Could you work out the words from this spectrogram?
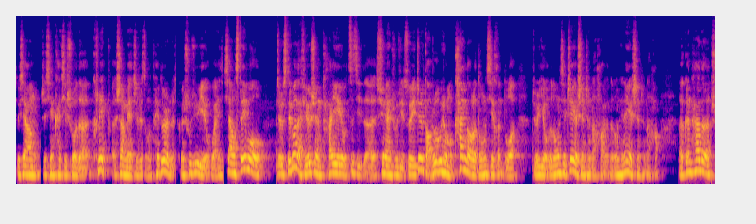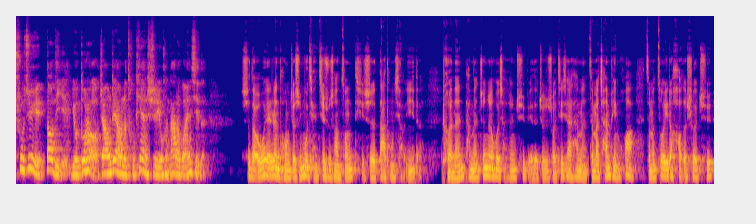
就像之前凯奇说的，Clip 上面就是怎么配对的，跟数据也有关系。像 Stable 就是 Stable Diffusion，它也有自己的训练数据，所以这就导致为什么我们看到的东西很多，就是有的东西这个生成的好，有的东西那个生成的好，呃，跟它的数据到底有多少张这样的图片是有很大的关系的。是的，我也认同，就是目前技术上总体是大同小异的。可能他们真正会产生区别的，就是说接下来他们怎么产品化，怎么做一个好的社区。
